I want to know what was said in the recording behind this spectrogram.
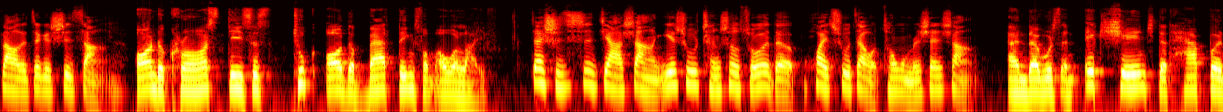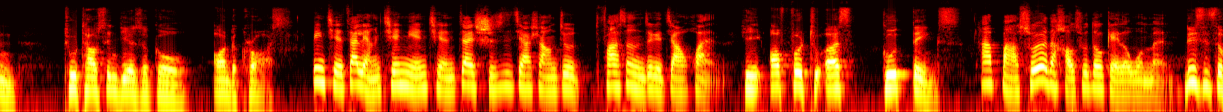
到了这个世上， On the cross, Jesus took all the bad things from our life. 在十字架上，耶稣承受所有的坏处，在我从我们身上。 And there was an exchange that happened 2,000 years ago on the cross. 并且在两千年前，在十字架上就发生了这个交换。 He offered to us good things. 他把所有的好处都给了我们。 This is the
